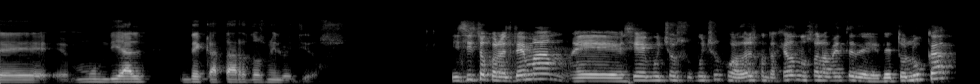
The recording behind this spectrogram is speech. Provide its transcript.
eh, Mundial de Qatar 2022. Insisto con el tema, eh, sí hay muchos, muchos jugadores contagiados, no solamente de, Toluca,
